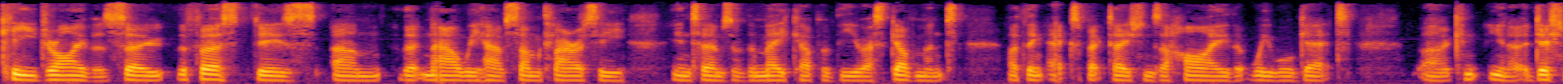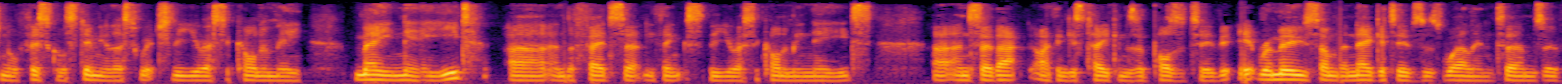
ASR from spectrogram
key drivers. So the first is um, that now we have some clarity in terms of the makeup of the US government. I think expectations are high that we will get. Uh, you know, additional fiscal stimulus, which the U.S. economy may need, uh, and the Fed certainly thinks the U.S. economy needs, uh, and so that I think is taken as a positive. It, it removes some of the negatives as well in terms of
